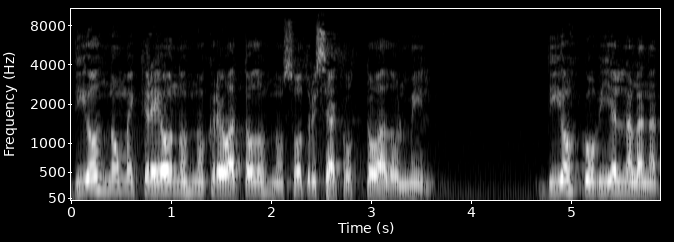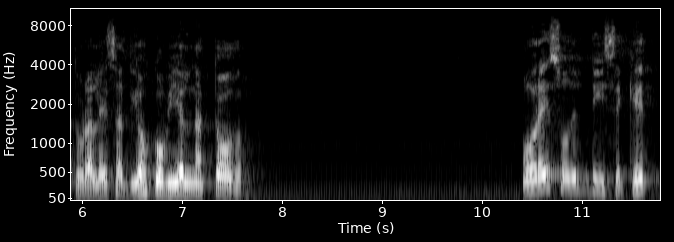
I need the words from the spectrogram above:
Dios no me creó, nos no creó a todos nosotros y se acostó a dormir. Dios gobierna la naturaleza, Dios gobierna todo. Por eso Él dice que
